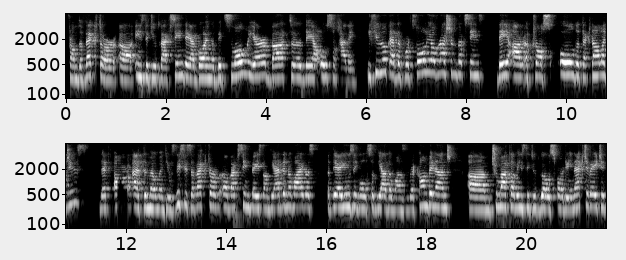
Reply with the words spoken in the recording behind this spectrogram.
from the Vector uh, Institute vaccine. They are going a bit slower, but uh, they are also having. If you look at the portfolio of Russian vaccines, they are across all the technologies that are at the moment used. This is a vector uh, vaccine based on the adenovirus, but they are using also the other ones, the recombinant. Um, Chumakov Institute goes for the inactivated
